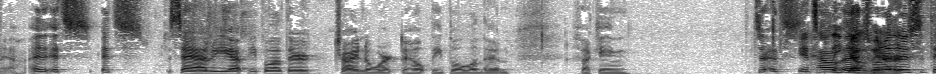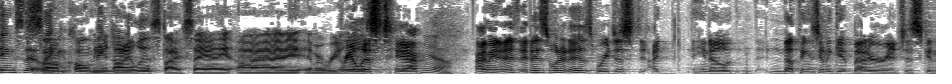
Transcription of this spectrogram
yeah. It- It's it's sad. You got people out there trying to work to help people, and then fucking. It's, it's, It's how, bleak that's out one of those things that Some like call me make a you- nihilist. I say I, I am a realist. Realist, yeah. Yeah. I mean, it, it is what it is. We're just, I, you know, nothing's going to get better. It's just going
